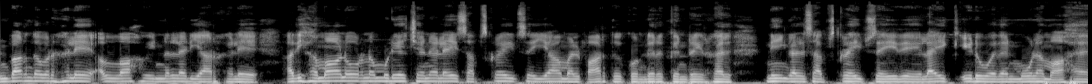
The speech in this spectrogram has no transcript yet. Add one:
அன்பார்ந்தவர்களே அல்லாஹுவின் நல்லடியார்களே அதிகமானோர் நம்முடைய சேனலை சப்ஸ்கிரைப் செய்யாமல் பார்த்து கொண்டிருக்கின்றீர்கள். நீங்கள் சப்ஸ்கிரைப் செய்து லைக் இடுவதன் மூலமாக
